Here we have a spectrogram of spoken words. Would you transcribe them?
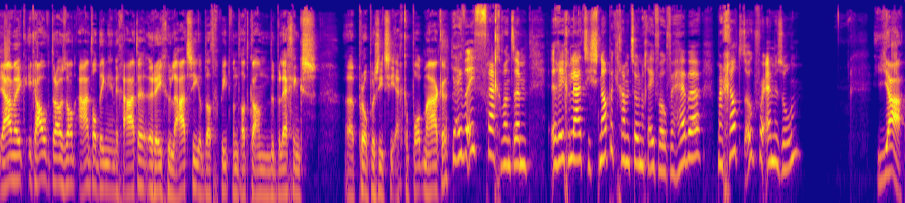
ja, maar ik, ik hou trouwens wel een aantal dingen in de gaten. Regulatie op dat gebied, want dat kan de beleggingspropositie echt kapot maken. Ja, ik wil even vragen, want um, regulatie snap ik, gaan we het zo nog even over hebben. Maar geldt het ook voor Amazon? Ja,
